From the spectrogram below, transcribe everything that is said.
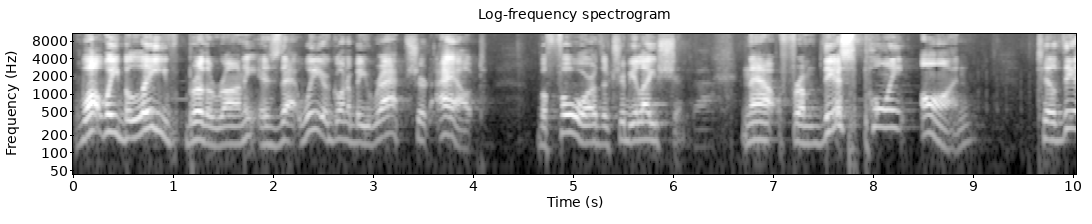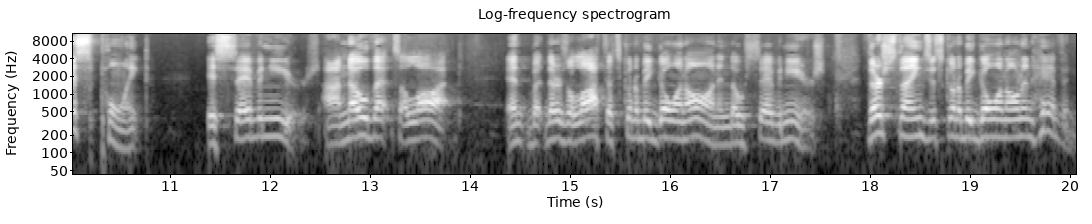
what we believe, Brother Ronnie, is that we are going to be raptured out before the tribulation. Now, from this point on till this point is seven years. I know that's a lot, and, but there's a lot that's going to be going on in those seven years. There's things that's going to be going on in heaven.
